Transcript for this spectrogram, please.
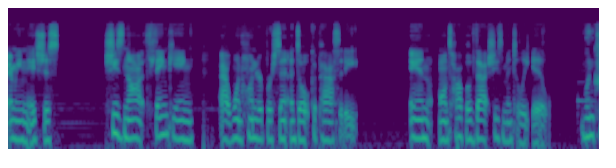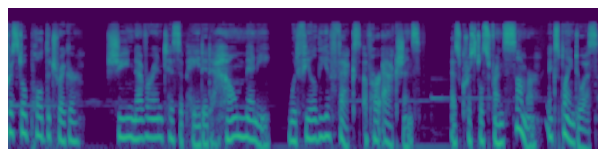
I mean, it's just she's not thinking at 100% adult capacity. And on top of that, she's mentally ill. When Crystal pulled the trigger, she never anticipated how many would feel the effects of her actions, as Crystal's friend Summer explained to us.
